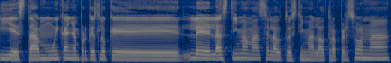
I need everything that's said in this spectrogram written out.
Y está muy cañón porque es lo que le lastima más el autoestima a la otra persona,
